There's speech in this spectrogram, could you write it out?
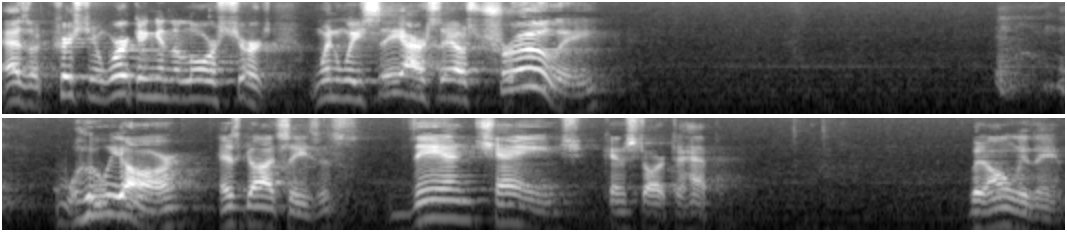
as a Christian working in the Lord's church, when we see ourselves truly who we are as God sees us, then change can start to happen but only then.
